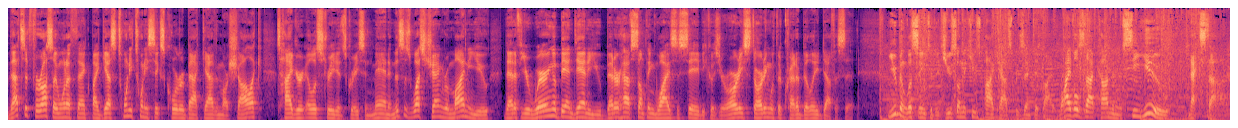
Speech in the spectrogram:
That's it for us. I want to thank my guest, 2026 quarterback Gavin Marshalek, Tiger Illustrated's Grayson Mann, and this is Wes Cheng reminding you that if you're wearing a bandana, you better have something wise to say because you're already starting with a credibility deficit. You've been listening to the Juice on the Cuse podcast presented by Rivals.com, and we'll see you next time.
